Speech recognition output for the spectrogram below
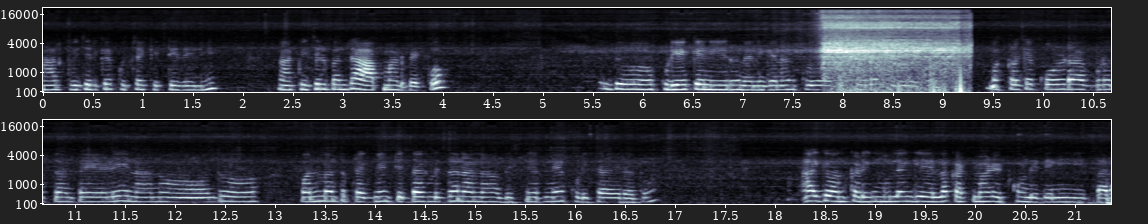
ನಾಲ್ಕು ವಿಜಿಲ್ಗೆ ಕುಚ್ಚಕ್ಕೆ ಇಟ್ಟಿದ್ದೀನಿ. ನಾಲ್ಕು ವಿಜಿಲ್ ಬಂದರೆ ಆಫ್ ಮಾಡಬೇಕು. ಇದು ಕುಡಿಯೋಕ್ಕೆ ನೀರು ನನಗೆ, ನಾನು ಕುಡಿಯೋದು ಮಕ್ಕಳಿಗೆ ಕೋಲ್ಡ್ ಆಗಿಬಿಡುತ್ತೆ ಅಂತ ಹೇಳಿ ನಾನು ಒಂದು ಒನ್ ಮಂತ್ ಪ್ರೆಗ್ನೆಂಟ್ ಇದ್ದಾಗಲಿದ್ದ ನಾನು ಬಿಸಿನೀರನ್ನೇ ಕುಡಿತಾ ಇರೋದು. ಹಾಗೆ ಒಂದು ಕಡೆಗೆ ಮೂಲಂಗಿ ಎಲ್ಲ ಕಟ್ ಮಾಡಿ ಇಟ್ಕೊಂಡಿದ್ದೀನಿ ಈ ಥರ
